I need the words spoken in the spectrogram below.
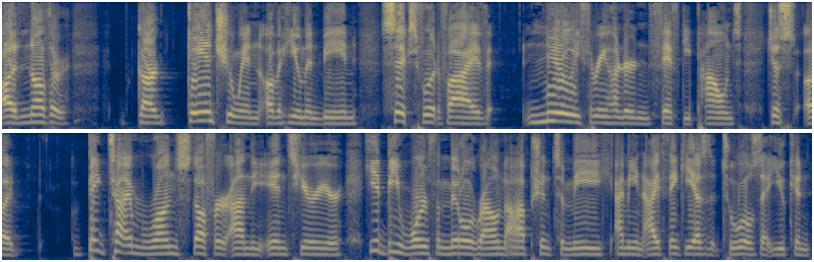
Another gargantuan of a human being, six foot five, nearly 350 pounds, just a big time run stuffer on the interior. He'd be worth a middle round option to me. I mean, I think he has the tools that you can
